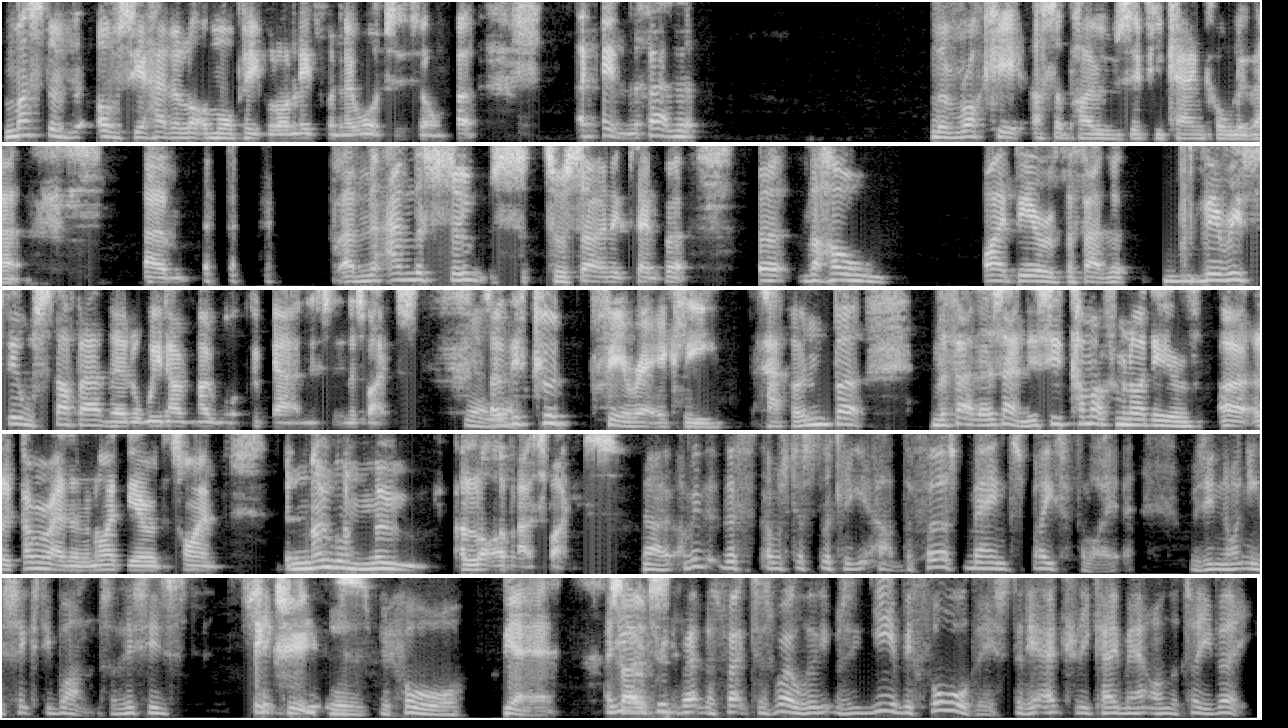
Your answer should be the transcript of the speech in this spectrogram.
Must have obviously had a lot of more people on edge when they watched this film, but again, the fact that the rocket, I suppose, if you can call it that, um, and and the suits to a certain extent, but the whole idea of the fact that there is still stuff out there that we don't know what could be out in this in the space. Yeah, So yeah. this could theoretically happen, but the fact that I'm saying this has come up from an idea of uh, come around in an idea at the time that no one knew a lot about space. No, I mean, the, I was just looking it up. The first manned space flight was in 1961. So this is Six six, years. years. before. Yeah, And So you got it's- to think about the fact as well that it was a year before this that it actually came out on the TV.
